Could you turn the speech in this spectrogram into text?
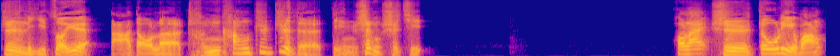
治理作乐达到了成康之治的鼎盛时期。后来是周厉王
